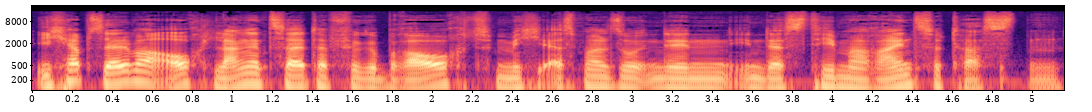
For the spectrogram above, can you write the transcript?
Ich habe selber auch lange Zeit dafür gebraucht, mich erstmal so in, den, in das Thema reinzutasten.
